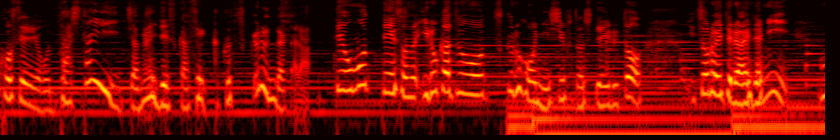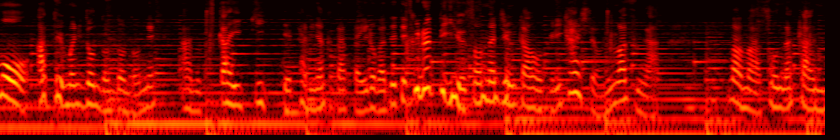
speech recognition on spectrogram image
個性を出したいじゃないですかせっかく作るんだから。って思ってその色数を作る方にシフトしていると揃えてる間にもうあっという間にどんどんどんどんねあの使い切って足りなくなった色が出てくるっていうそんな循環を繰り返しておりますが。まあまあそんな感じ。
